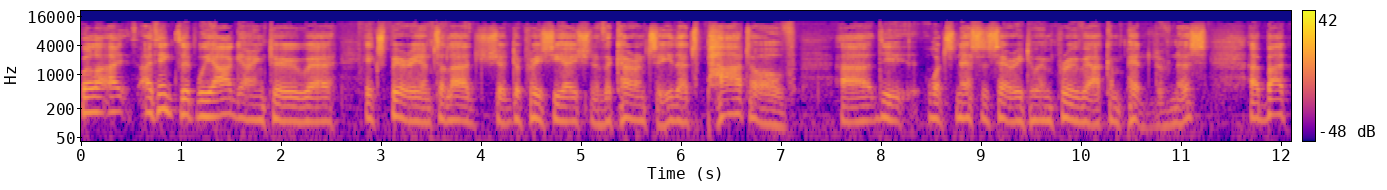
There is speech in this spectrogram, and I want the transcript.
Well, I, I think that we are going to uh, experience a large uh, depreciation of the currency. That's part of uh, the, what's necessary to improve our competitiveness. Uh, but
